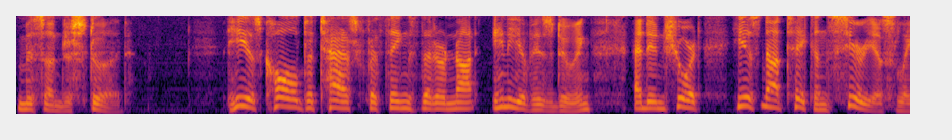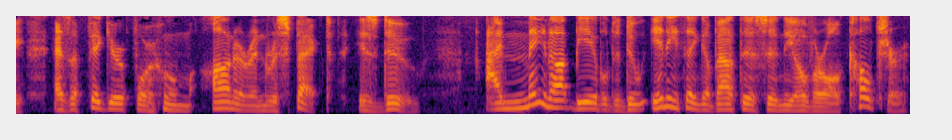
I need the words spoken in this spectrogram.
misunderstood. He is called to task for things that are not any of his doing, and in short, he is not taken seriously as a figure for whom honor and respect is due. I may not be able to do anything about this in the overall culture.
